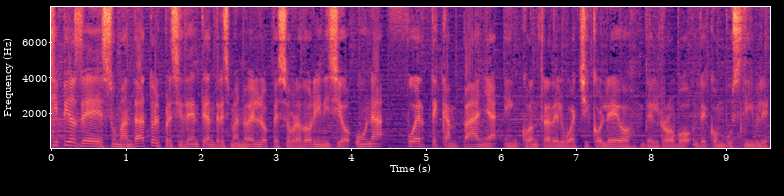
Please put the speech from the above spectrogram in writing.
Principios de su mandato, el presidente Andrés Manuel López Obrador inició una fuerte campaña en contra del huachicoleo, del robo de combustible.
